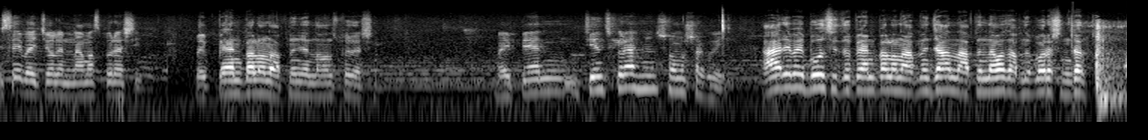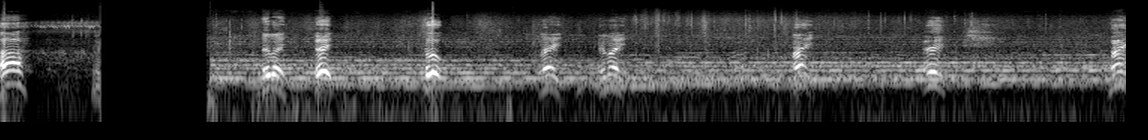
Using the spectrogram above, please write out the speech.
হয়েছে ভাই চলেন নামাজ পড়ে আসি। ভাই প্যান্ট পালো না আপনি যে নামাজ পড়ে আসেন। ভাই প্যান চেঞ্জ করে আসেন সমস্যা কই? আরে ভাই বলছি তো প্যান্ট পালো না আপনি যান না আপনার নামাজ আপনি পড়ে আসেন যান। আহ! এ ভাই এই হ্যালো ভাই এ ভাই ভাই এই ভাই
